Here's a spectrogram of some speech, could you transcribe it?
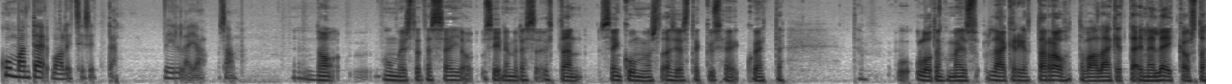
kumman te valitsisitte, Ville ja Sam? No mun mielestä tässä ei ole siinä mielessä yhtään sen kummemmasta asiasta kyse kuin että, että ulotanko mä, jos lääkäri ottaa rauhoittavaa lääkettä ennen leikkausta,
